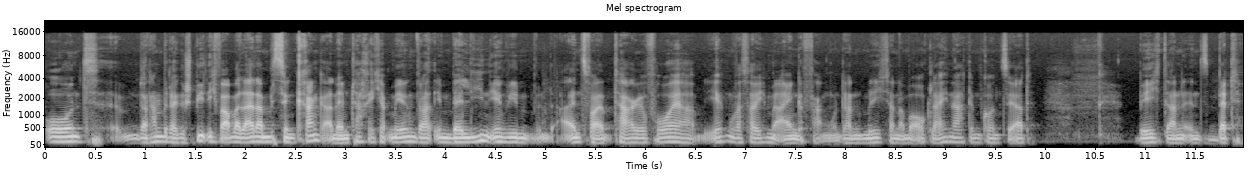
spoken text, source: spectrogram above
Und ähm, dann haben wir da gespielt. Ich war aber leider ein bisschen krank an dem Tag. Ich habe mir irgendwas in Berlin irgendwie ein, zwei Tage vorher, irgendwas habe ich mir eingefangen. Und dann bin ich dann aber auch gleich nach dem Konzert, bin ich dann ins Bett.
